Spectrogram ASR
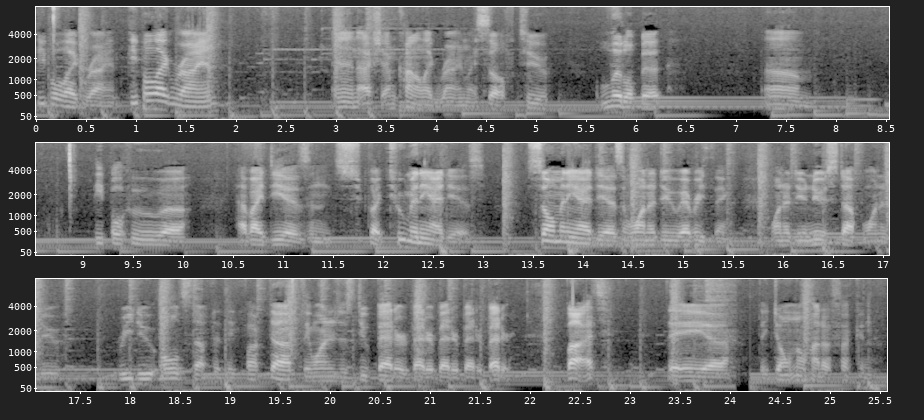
People like Ryan. People like Ryan. And actually, I'm kind of like Ryan myself too, a little bit. Um, people who uh, have ideas and like too many ideas, so many ideas, and want to do everything. Want to do new stuff. Want to do redo old stuff that they fucked up. They want to just do better, better, better, better, better. But they uh, they don't know how to fucking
